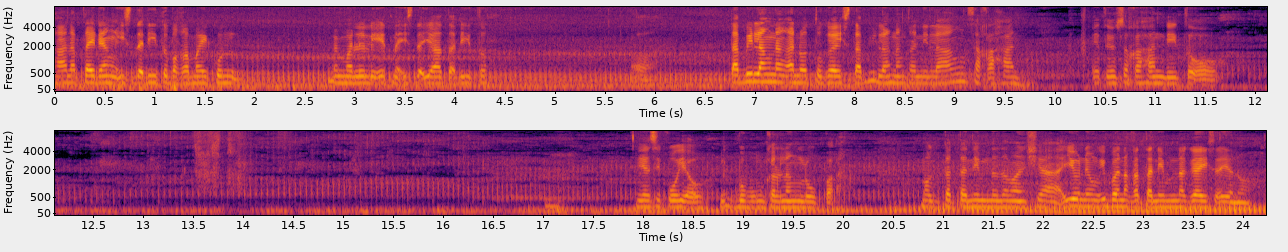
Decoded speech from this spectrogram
hanap tayo ng isda dito. Baka may kun may maliliit na isda yata dito. Oh. Tabi lang ng ano to guys, tabi lang ng kanilang sakahan. Ito yung sakahan dito oh. Yan si kuya oh, nagbubungkal ng lupa. Magtatanim na naman siya. Ayun yung iba nakatanim na guys, ayan oh.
